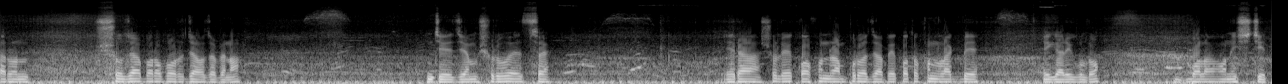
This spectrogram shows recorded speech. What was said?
কারণ সোজা বরাবর যাওয়া যাবে না। যে জ্যাম শুরু হয়েছে, এরা আসলে কখন রামপুরা যাবে, কতক্ষণ লাগবে, এই গাড়িগুলো বলা অনিশ্চিত।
